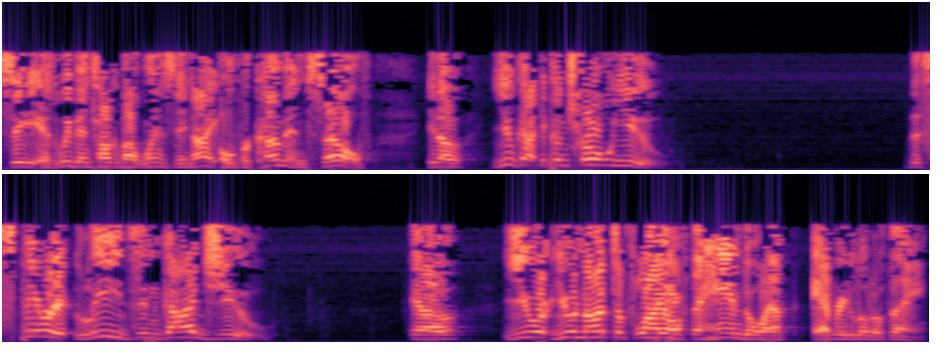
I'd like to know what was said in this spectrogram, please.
See, as we've been talking about Wednesday night, overcoming self, you know, you've got to control you. The Spirit leads and guides you. You know, you're, you're not to fly off the handle at every little thing.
